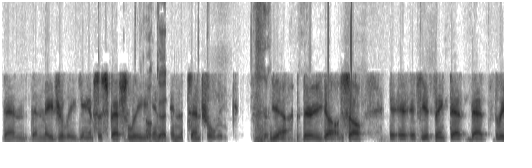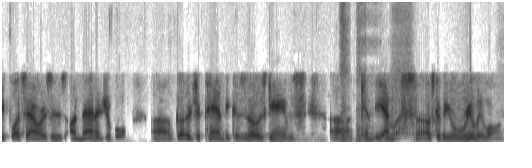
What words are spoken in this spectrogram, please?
than than major league games, especially oh, in, in the Central League. yeah, there you go. So if you think that that three plus hours is unmanageable, uh, go to Japan because those games uh, can be endless. Uh, those could be really long.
